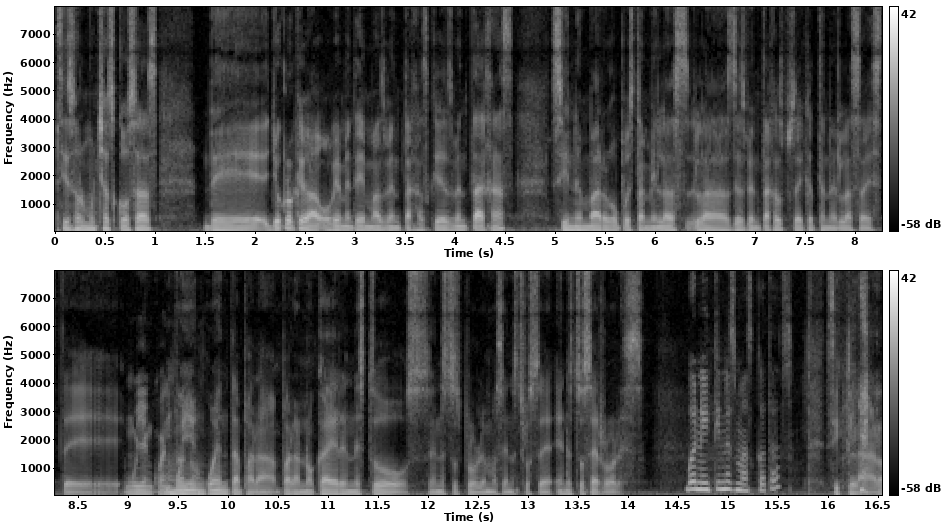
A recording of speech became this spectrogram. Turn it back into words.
sí son muchas cosas de yo creo que obviamente hay más ventajas que desventajas sin embargo pues también las, las desventajas pues hay que tenerlas este muy en cuenta muy en cuenta para, para no caer en estos en estos problemas en estos en estos errores bueno, ¿y tienes mascotas? Sí, claro.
